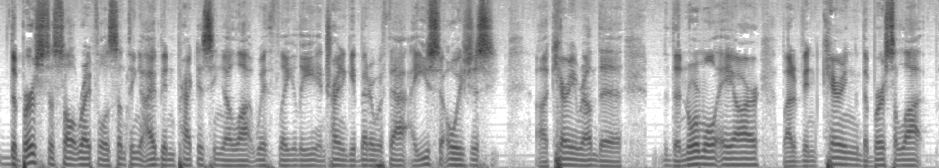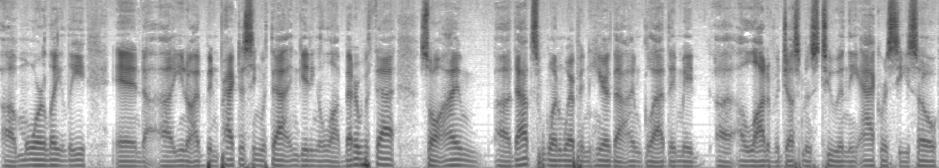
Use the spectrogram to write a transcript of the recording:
the burst assault rifle is something I've been practicing a lot with lately and trying to get better with that. I used to always just uh, carry around the the normal AR, but I've been carrying the burst a lot uh, more lately, and uh, you know I've been practicing with that and getting a lot better with that. So I'm uh, that's one weapon here that I'm glad they made uh, a lot of adjustments to in the accuracy. So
